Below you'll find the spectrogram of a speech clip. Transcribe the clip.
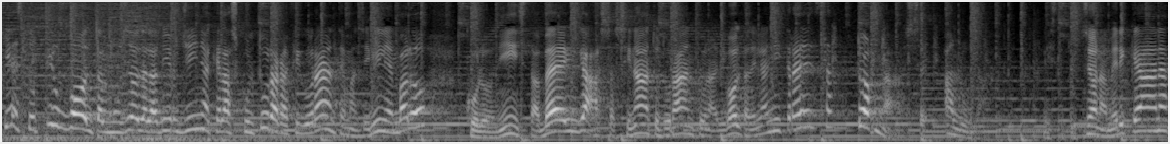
chiesto più volte al Museo della Virginia che la scultura raffigurante Massimilien Balot, colonista belga assassinato durante una rivolta negli anni 30, tornasse a Lusanga. L'istituzione americana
